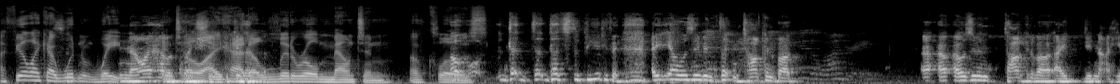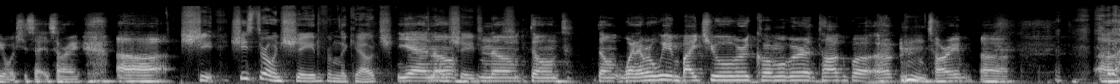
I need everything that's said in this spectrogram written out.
I feel like I wouldn't wait now I have a until question, I had a I'm- literal mountain of Oh, clothes. that, that- that's the beauty of it. I, I was even th- talking about. Do the laundry. I, I- was even talking about. I did not hear what she said. Sorry. Uh, She she's throwing shade from the couch. yeah, Throwing no, shade. no, She- don't, don't. Whenever we invite you over, come over and talk about. Uh, sorry. Uh, uh,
